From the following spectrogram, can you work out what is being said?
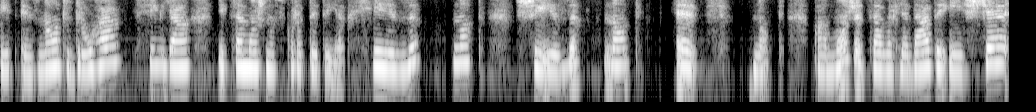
it is not друга сім'я, і це можна скоротити як his not, she's not, it's not. А може це виглядати і ще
